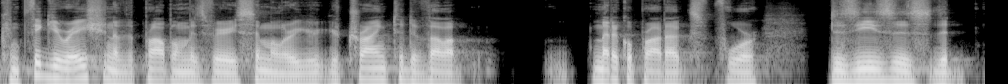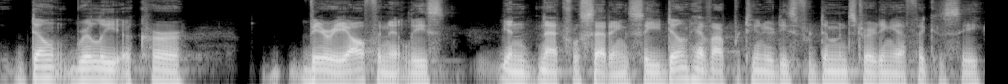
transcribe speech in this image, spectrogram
configuration of the problem is very similar. You're, you're trying to develop medical products for diseases that don't really occur very often, at least in natural settings. So you don't have opportunities for demonstrating efficacy.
